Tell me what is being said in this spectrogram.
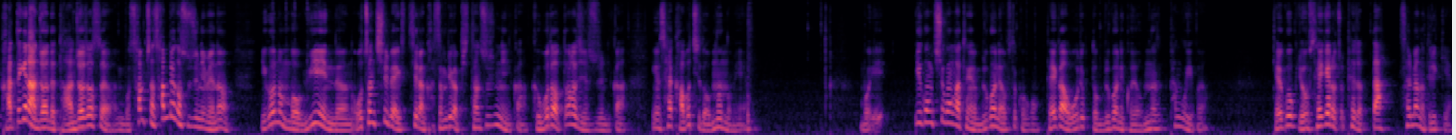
가뜩이는 안 좋았는데 더 안 좋아졌어요. 뭐 3300원 수준이면은 이거는 뭐 위에 있는 5700XT랑 가성비가 비슷한 수준이니까 그보다 떨어지는 수준이니까 이건 살 값어치도 없는 놈이에요. 뭐 1070 같은 경우는 물건이 없을 거고 배가 56도 물건이 거의 없는 판국이고요. 결국 요 세 개로 좁혀졌다 설명을 드릴게요.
